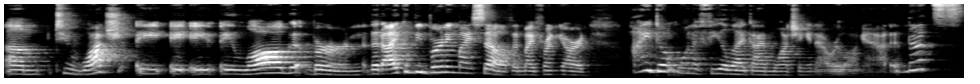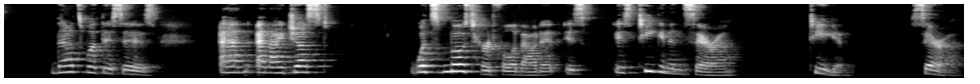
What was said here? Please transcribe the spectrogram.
um, to watch a, a, a log burn that I could be burning myself in my front yard. I don't want to feel like I'm watching an hour long ad. And that's that's what this is. And and I just what's most hurtful about it is is Tegan and Sara. Tegan, Sara,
